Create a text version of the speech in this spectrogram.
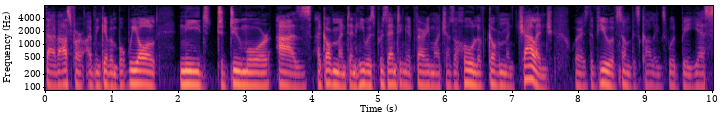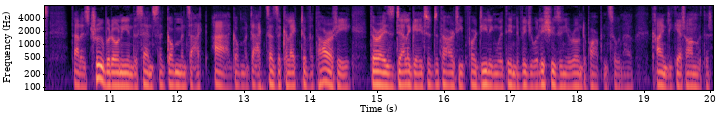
that I've asked for, I've been given, but we all need to do more as a government. And he was presenting it very much as a whole of government challenge, whereas the view of some of his colleagues would be, yes, that is true, but only in the sense that governments act, uh, government acts as a collective authority. There is delegated authority for dealing with individual issues in your own department. So now, kindly get on with it.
